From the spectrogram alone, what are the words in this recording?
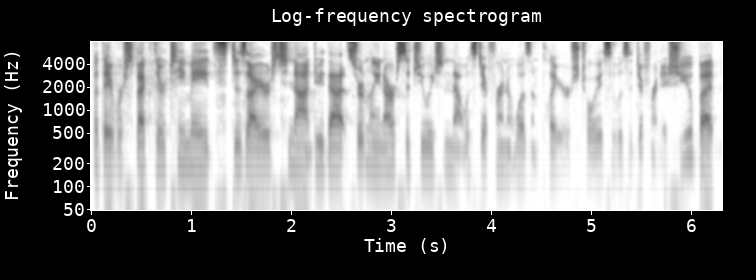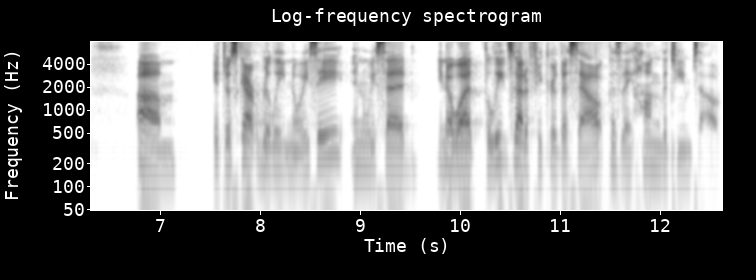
But they respect their teammates' desires to not do that. Certainly in our situation, that was different. It wasn't players' choice; it was a different issue. But um, it just got really noisy, and we said, you know what, the league's got to figure this out because they hung the teams out.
